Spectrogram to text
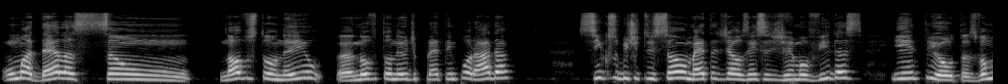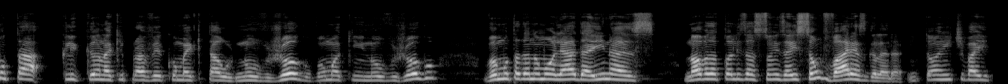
Uma delas são novos torneios, uh, novo torneio de pré-temporada, cinco substituição, meta de ausências de removidas e entre outras. Vamos tá clicando aqui para ver como é que tá o novo jogo. Vamos aqui em novo jogo. Vamos tá dando uma olhada aí nas novas atualizações aí, são várias, galera. Então a gente vai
